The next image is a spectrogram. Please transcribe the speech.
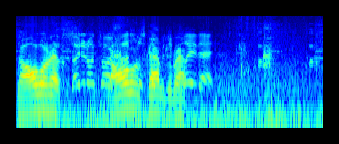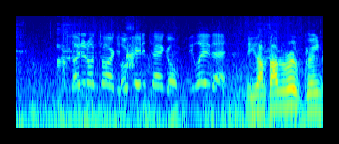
They're all going to Sighted on target. They're all on Hostile scavenger foot patrol. map. Delay that. Sighted on target. Located Tango. Delay that. He's on top of the roof, Green.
